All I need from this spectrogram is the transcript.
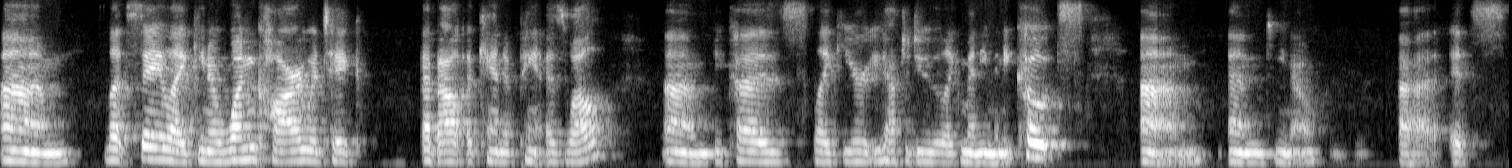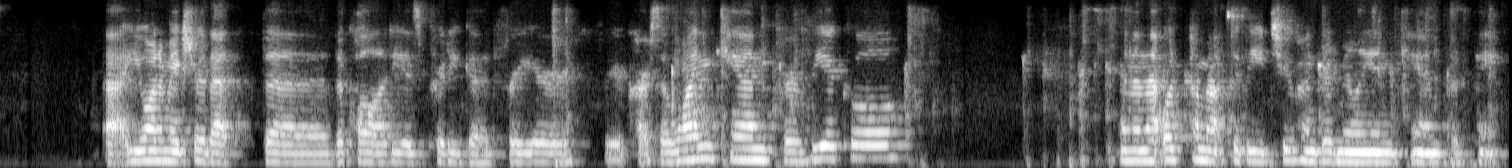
um, let's say like, you know, one car would take about a can of paint as well, um, because like you're, you have to do like many, many coats. Um, and, you know, uh, it's, uh, you want to make sure that the, the quality is pretty good for your, for your car. So one can per vehicle, and then that would come out to be 200 million cans of paint.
